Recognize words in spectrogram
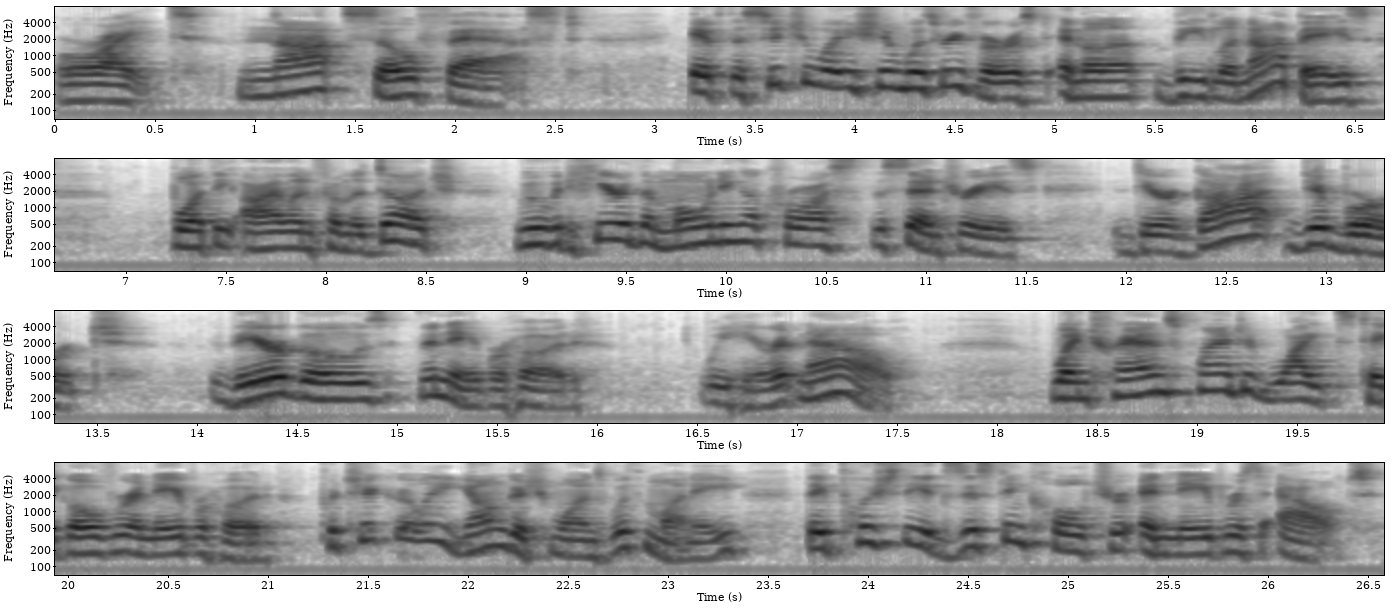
Right, not so fast. If the situation was reversed and the, the Lenapes bought the island from the Dutch, we would hear the moaning across the centuries Der Gott, der Bert. There goes the neighborhood. We hear it now. When transplanted whites take over a neighborhood, particularly youngish ones with money, they push the existing culture and neighbors out.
